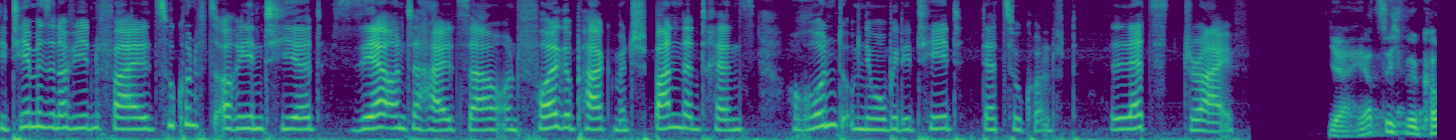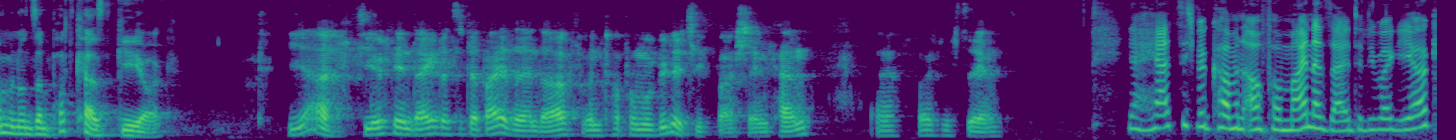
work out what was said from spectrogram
Die Themen sind auf jeden Fall zukunftsorientiert, sehr unterhaltsam und vollgepackt mit spannenden Trends rund um die Mobilität der Zukunft. Let's drive! Ja, herzlich willkommen in unserem Podcast, Georg. Ja, vielen, vielen Dank, dass ich dabei sein darf und Hopper Mobility vorstellen kann. Äh, freut mich sehr. Ja, herzlich willkommen auch von meiner Seite, lieber Georg.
